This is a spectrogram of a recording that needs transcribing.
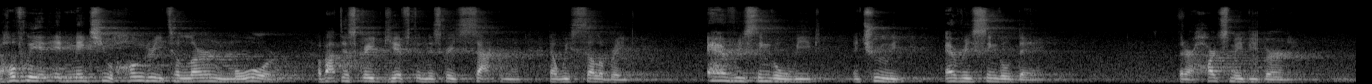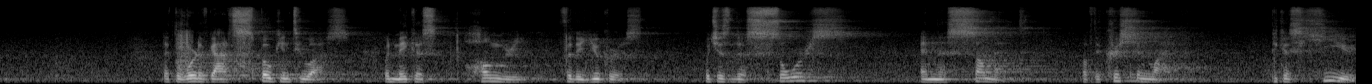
Hopefully, it, it makes you hungry to learn more about this great gift and this great sacrament that we celebrate every single week and truly every single day. That our hearts may be burning. That the Word of God spoken to us would make us hungry for the Eucharist, which is the source and the summit of the Christian life. Because here,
